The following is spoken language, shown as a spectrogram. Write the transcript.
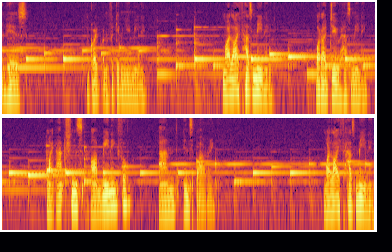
And here's a great one for giving you meaning. My life has meaning. What I do has meaning. My actions are meaningful and inspiring. My life has meaning.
